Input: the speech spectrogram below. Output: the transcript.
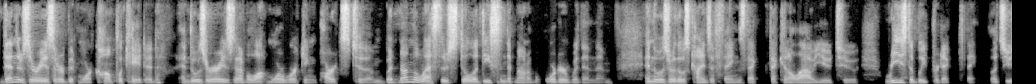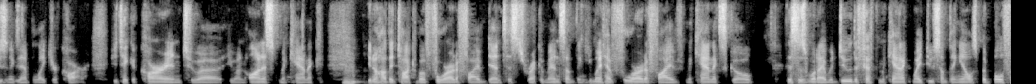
then there's areas that are a bit more complicated, and those are areas that have a lot more working parts to them. But nonetheless, there's still a decent amount of order within them. And those are those kinds of things that, that can allow you to reasonably predict things. Let's use an example like your car. If you take a car into a you know, an honest mechanic, mm-hmm. you know how they talk about four out of five dentists recommend something. You might have four out of five mechanics go, this is what I would do. The fifth mechanic might do something else, but both,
